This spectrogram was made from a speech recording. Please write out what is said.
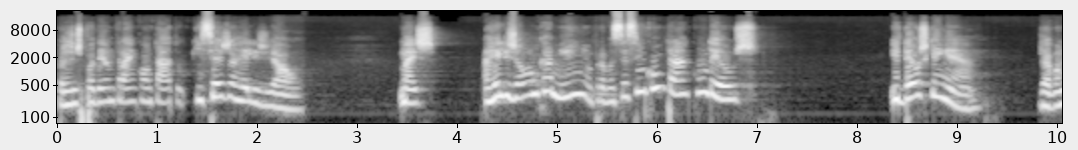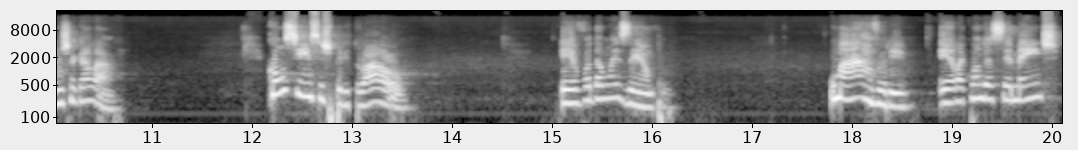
para a gente poder entrar em contato, que seja religião. Mas a religião é um caminho para você se encontrar com Deus. E Deus quem é? Já vamos chegar lá. Consciência espiritual, eu vou dar um exemplo. Uma árvore, ela quando é semente,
